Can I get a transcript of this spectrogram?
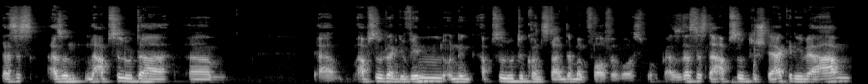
das ist also ein absoluter, ähm, ja, absoluter Gewinn und eine absolute Konstante beim VfL Wolfsburg. Also das ist eine absolute Stärke, die wir haben.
